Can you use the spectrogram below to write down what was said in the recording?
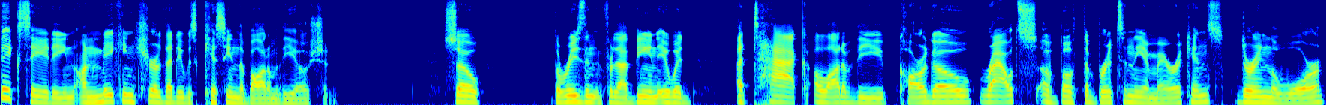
fixating on making sure that it was kissing the bottom of the ocean. So, the reason for that being it would attack a lot of the cargo routes of both the Brits and the Americans during the war,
